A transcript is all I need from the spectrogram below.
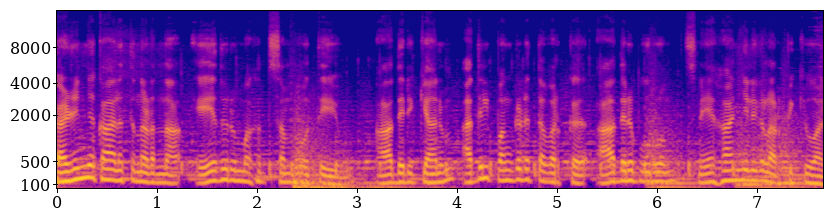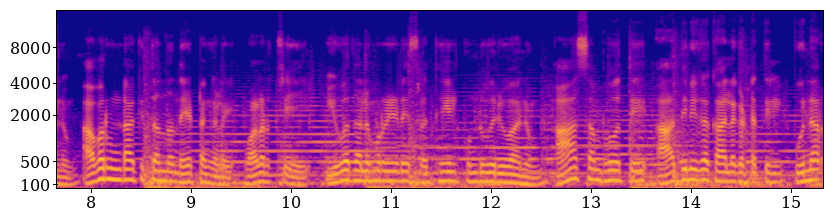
കഴിഞ്ഞ കാലത്ത് നടന്ന ഏതൊരു മഹത് സംഭവത്തെയും ആദരിക്കാനും അതിൽ പങ്കെടുത്തവർക്ക് ആദരപൂർവം സ്നേഹാഞ്ജലികൾ അർപ്പിക്കുവാനും അവർ ഉണ്ടാക്കിത്തന്ന നേട്ടങ്ങളെ വളർച്ചയെ യുവതലമുറയുടെ ശ്രദ്ധയിൽ കൊണ്ടുവരുവാനും ആ സംഭവത്തെ ആധുനിക കാലഘട്ടത്തിൽ പുനർ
